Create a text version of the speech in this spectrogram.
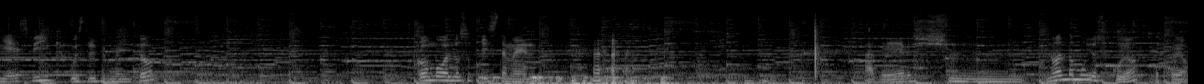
Así es, Vic, fuiste el primerito. ¿Cómo lo supiste, men? A ver, no ando muy oscuro, te creo.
